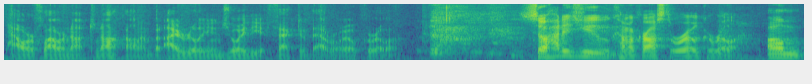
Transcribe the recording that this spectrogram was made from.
Power Flower, not to knock on them, but I really enjoy the effect of that Royal Gorilla. So, how did you come across the Royal Gorilla? Um,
